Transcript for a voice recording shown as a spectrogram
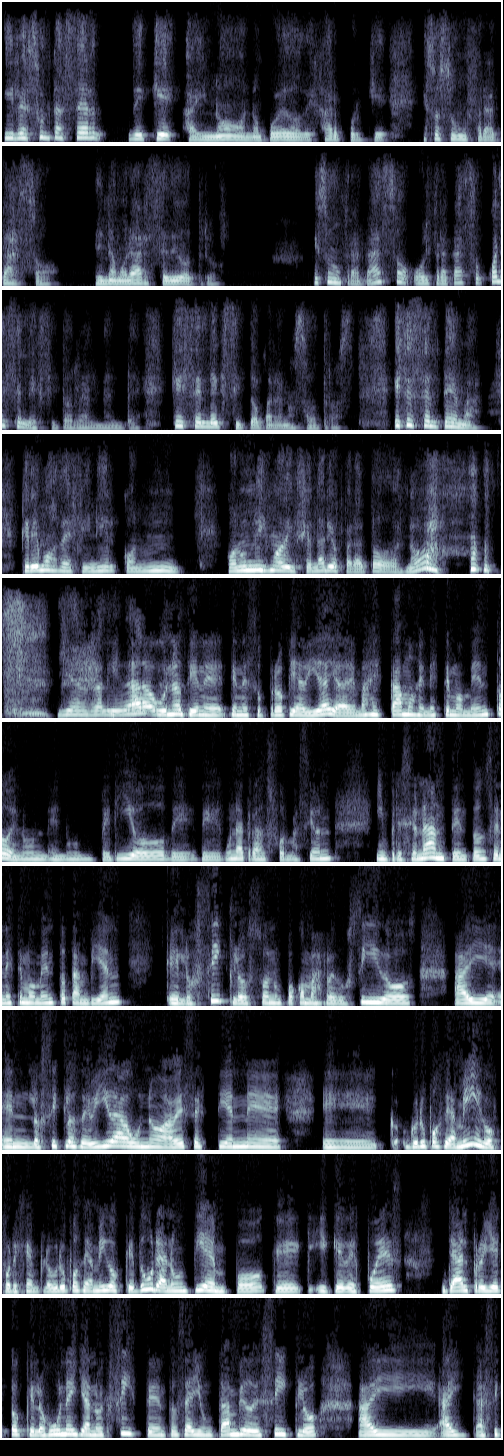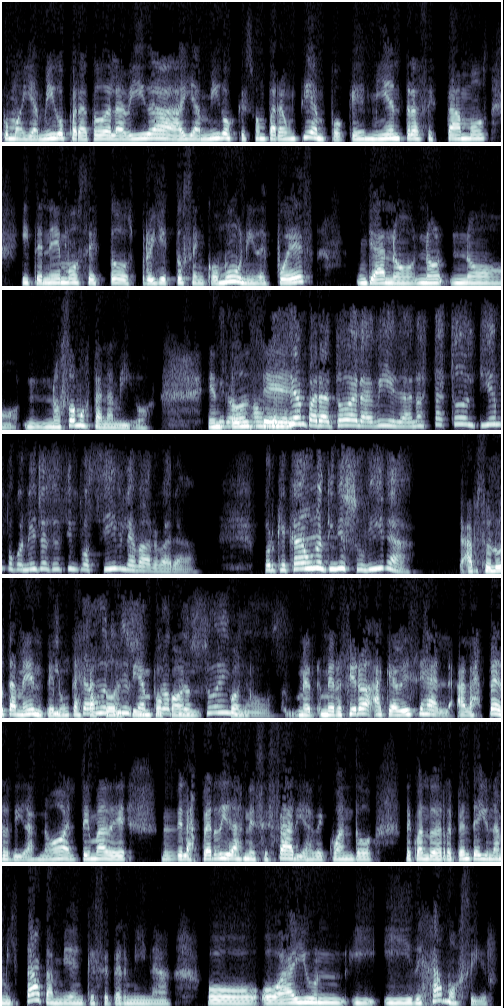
Y resulta ser de que, ay no, no puedo dejar porque eso es un fracaso, enamorarse de otro. ¿Es un fracaso o el fracaso? ¿Cuál es el éxito realmente? ¿Qué es el éxito para nosotros? Ese es el tema. Queremos definir con un, con un mismo diccionario para todos, ¿no? y en realidad... Cada uno tiene, tiene su propia vida y además estamos en este momento en un, en un periodo de, de una transformación impresionante. Entonces, en este momento también eh, los ciclos son un poco más reducidos. Hay, en los ciclos de vida uno a veces tiene eh, grupos de amigos, por ejemplo, grupos de amigos que duran un tiempo que, y que después ya el proyecto que los une ya no existe, entonces hay un cambio de ciclo, hay, hay, así como hay amigos para toda la vida, hay amigos que son para un tiempo, que es mientras estamos y tenemos estos proyectos en común. Y después ya no, no, no, no somos tan amigos. Entonces, aunque sean para toda la vida, no estás todo el tiempo con ellos, es imposible, Bárbara, porque cada uno tiene su vida. Absolutamente, nunca estás todo el tiempo con, me, refiero a que a veces a, las pérdidas, ¿no? Al tema de, de, las pérdidas necesarias, de cuando, de cuando de repente hay una amistad también que se termina, o, o hay un, y, y dejamos ir,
